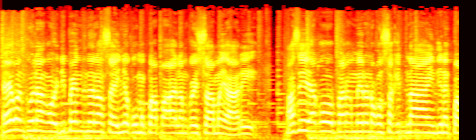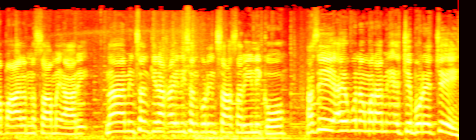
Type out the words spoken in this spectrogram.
Ewan ko lang or depende na lang sa inyo kung magpapaalam kayo sa may-ari. Kasi ako parang meron akong sakit na hindi nagpapaalam na sa may-ari. Na minsan kinakainisan ko rin sa sarili ko. Kasi ayoko nang maraming etche boreche eh.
